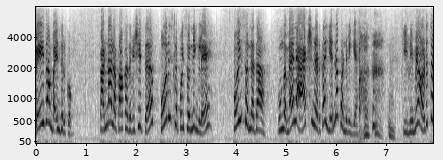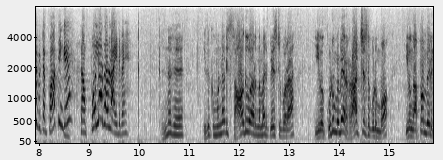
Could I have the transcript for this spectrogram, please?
பேய் தான் பயந்துருக்கும். கண்ணால பார்க்காத விஷயத்த போலீஸ்ல போய் சொன்னீங்களே. போய் சொன்னதா? உங்க மேல ஆக்ஷன் எடுத்தா என்ன பண்ணுவீங்க? இனிமே அடுத்த விட்ட பாத்தீங்க நான் பொல்லாதவள் ஆயிடுவேன். என்னது? இதுக்கு முன்னாடி சாதுவா இருந்த மாதிரி பேசிட்டு போறா? இவ குடும்பமே ராட்சச குடும்பம். இவங்க அப்பன் பேரு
